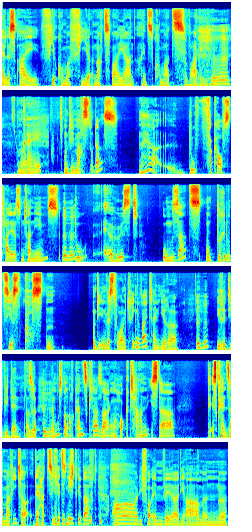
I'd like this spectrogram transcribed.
LSI 4,4, nach zwei Jahren 1,2. Mhm. Ne? Okay. Und wie machst du das? Naja, du verkaufst Teile des Unternehmens, Mhm. du erhöhst Umsatz und du reduzierst Kosten. Und die Investoren kriegen weiterhin ihre, Mhm. ihre Dividenden. Also da, Mhm. da muss man auch ganz klar sagen, Hoktan ist da, der ist kein Samariter. Der hat sich jetzt nicht gedacht, ah, die VMware, die Armen, ne?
